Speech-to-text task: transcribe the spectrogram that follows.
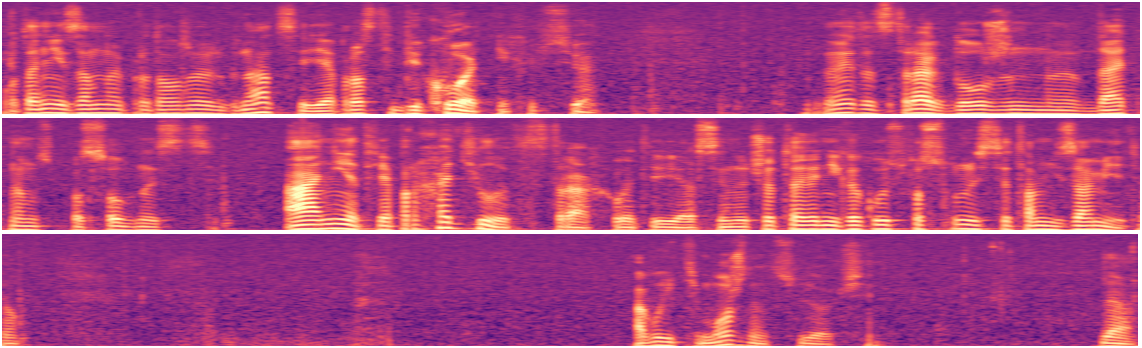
Вот они за мной продолжают гнаться, и я просто бегу от них и все. Но этот страх должен э, дать нам способность... А, нет, я проходил этот страх в этой версии, но что-то никакую способность я там не заметил. А выйти можно отсюда вообще? Да,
